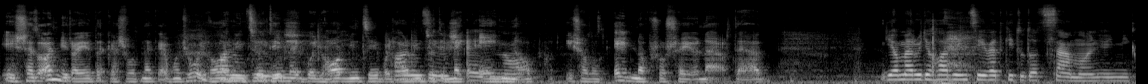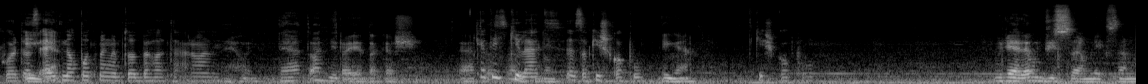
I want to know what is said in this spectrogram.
És ez annyira érdekes volt nekem, hogy hogy 30 35 év meg, vagy 30 év, vagy 30 35 év meg egy egy nap. nap. És az az egy nap sose jön el, tehát Ja, mert ugye 30 évet ki tudod számolni, hogy mikor, de az Igen. egy napot meg nem tudod behatárolni. de hát annyira érdekes. Tehát Hát így nem ki lehet, tudom. ez a kiskapu. Igen. Kiskapu. Ugye erre úgy visszaemlékszem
